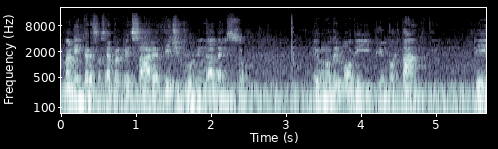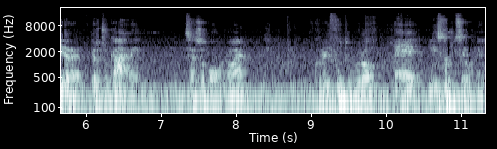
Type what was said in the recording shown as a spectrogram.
ma mi interessa sempre pensare a 10 turni da adesso. È uno dei modi più importanti per, per giocare, in senso buono, eh, con il futuro è l'istruzione,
